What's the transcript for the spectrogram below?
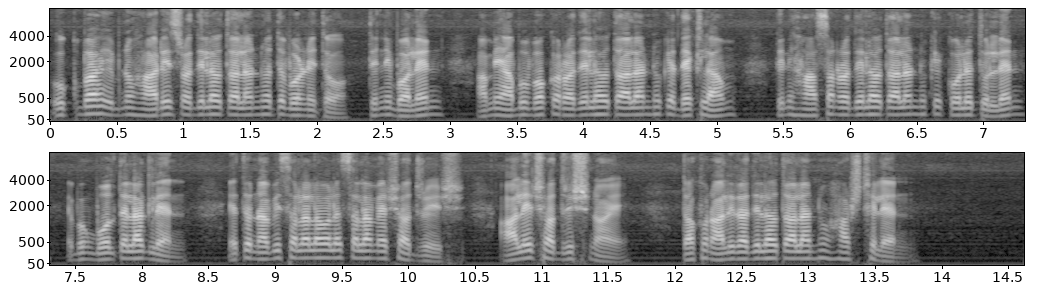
উকবাহ ইবনু হারিস রদিল্লাহ তাল্লাহ্ন হতে বর্ণিত। তিনি বলেন, আমি আবু বকর রদিল্লাহ তাল্লাহ্নকে দেখলাম, তিনি হাসান রদিল্লাহ তাল্লাহ্নকে কোলে তুললেন এবং বলতে লাগলেন, এ তো নবী সাল্লাহ আল্লাহ সাল্লামের সদৃশ, আলীর সদৃশ নয়। তখন আলী রদিল্লাহ তাল্লাহ্ন হাসছিলেন।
